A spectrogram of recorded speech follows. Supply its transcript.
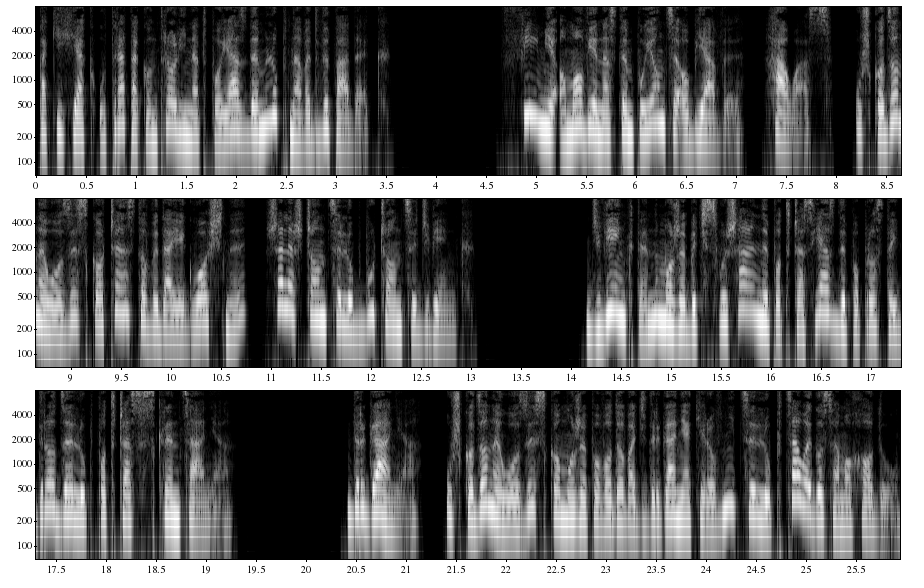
takich jak utrata kontroli nad pojazdem lub nawet wypadek. W filmie omówię następujące objawy. Hałas. Uszkodzone łozysko często wydaje głośny, szeleszczący lub buczący dźwięk. Dźwięk ten może być słyszalny podczas jazdy po prostej drodze lub podczas skręcania. Drgania. Uszkodzone łozysko może powodować drgania kierownicy lub całego samochodu.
